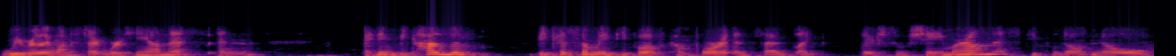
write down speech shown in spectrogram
we really want to start working on this. And I think because of because so many people have come forward and said like there's some shame around this, people don't know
